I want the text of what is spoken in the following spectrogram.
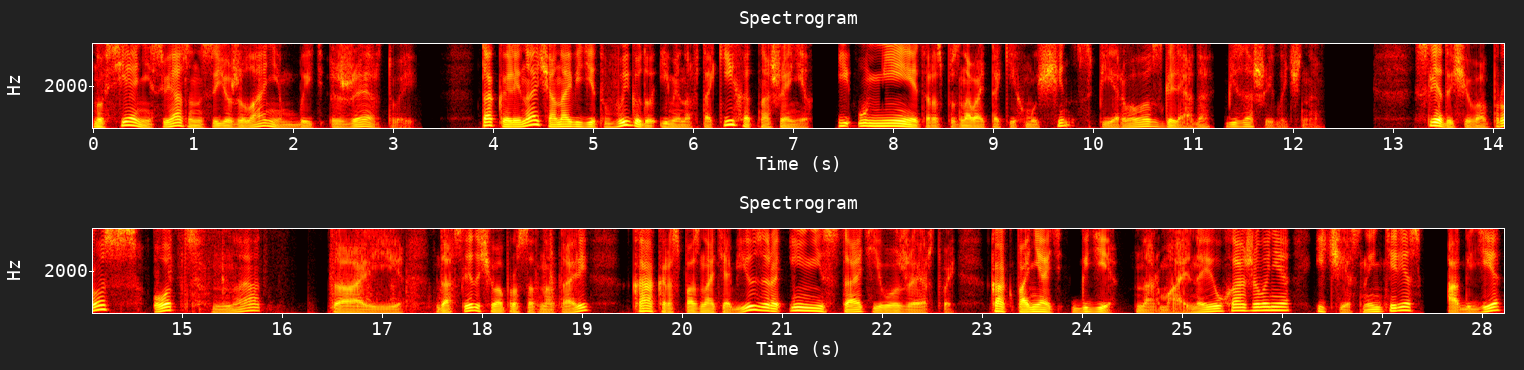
но все они связаны с ее желанием быть жертвой. Так или иначе, она видит выгоду именно в таких отношениях и умеет распознавать таких мужчин с первого взгляда безошибочно. Следующий вопрос от Натальи. Да, следующий вопрос от Натальи. Как распознать абьюзера и не стать его жертвой? Как понять, где нормальное ухаживание и честный интерес, а где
